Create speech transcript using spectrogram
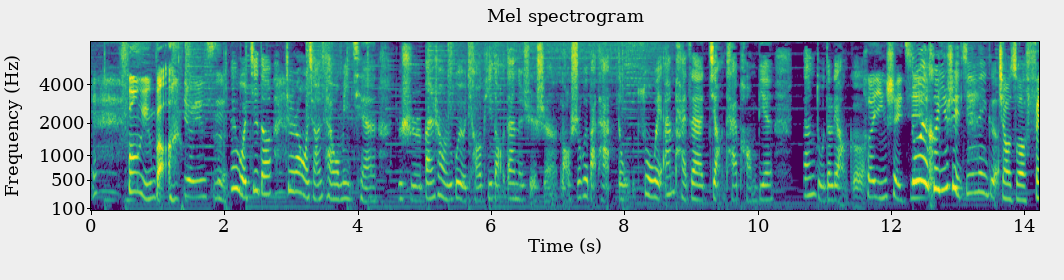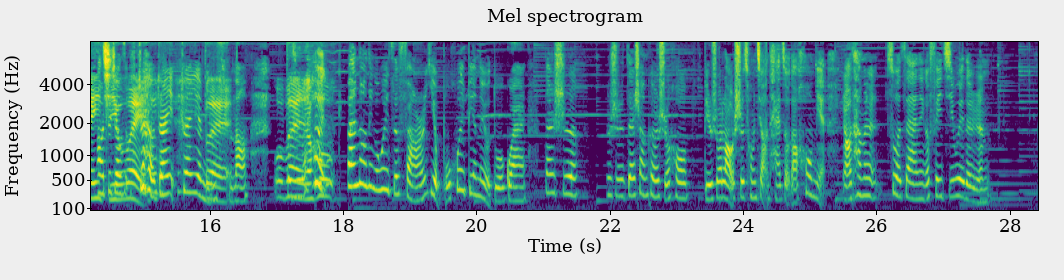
风云榜有意思，对，我记得这让我想起来，我们以前就是班上如果有调皮捣蛋的学生，老师会把他的座位安排在讲台旁边，单独的两个和饮水机，对，和饮水机那个叫做飞机位，这还有专专业名词呢。我不知道，会搬到那个位子，反而也不会变得有多乖。但是就是在上课的时候，比如说老师从讲台走到后面，然后他们坐在那个飞机位的人。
